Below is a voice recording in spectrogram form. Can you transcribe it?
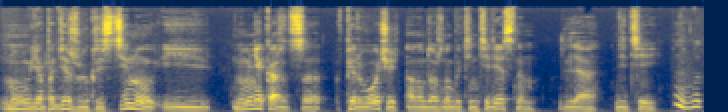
Ну, я поддерживаю Кристину, и, ну, мне кажется, в первую очередь оно должно быть интересным для детей. Вот.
